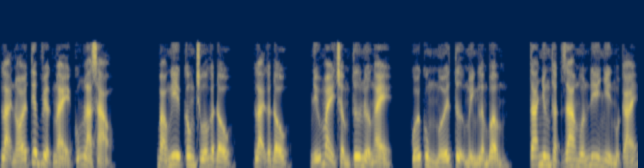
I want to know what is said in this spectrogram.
lại nói tiếp việc này cũng là xảo. Bảo nghi công chúa gật đầu, lại gật đầu, nhíu mày trầm tư nửa ngày, cuối cùng mới tự mình lẩm bẩm, ta nhưng thật ra muốn đi nhìn một cái,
